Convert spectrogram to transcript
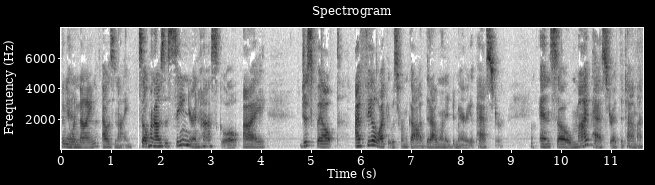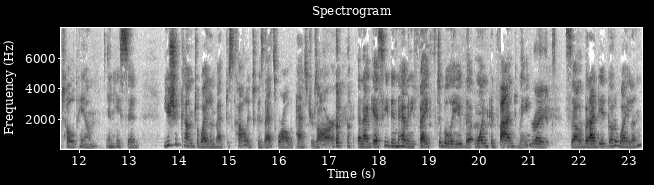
And you were nine. I was nine. So when I was a senior in high school, I just felt, I feel like it was from God that I wanted to marry a pastor. And so my pastor at the time, I told him, and he said, You should come to Wayland Baptist College because that's where all the pastors are. and I guess he didn't have any faith to believe that one could find me. Right. So, but I did go to Wayland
